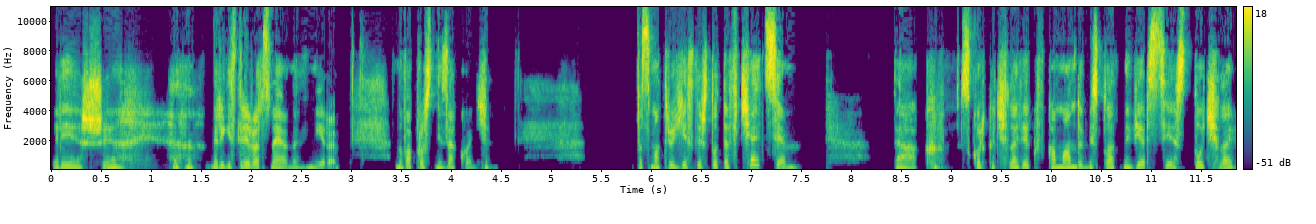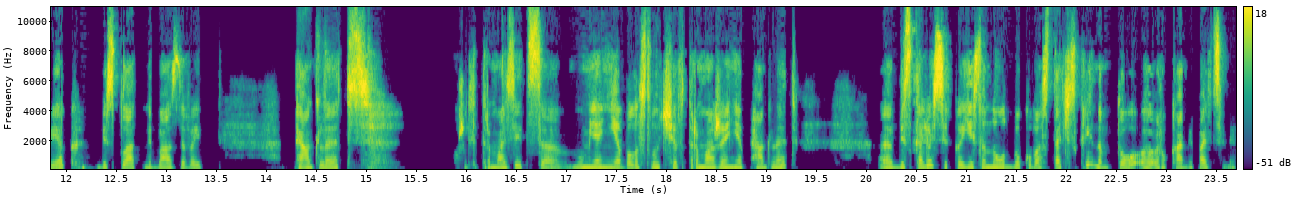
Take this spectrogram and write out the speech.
реши... регистрироваться, наверное, в мире. Но вопрос не закончен посмотрю, есть ли что-то в чате. Так, сколько человек в команду бесплатной версии? 100 человек, бесплатный базовый. Padlet, может ли тормозиться? У меня не было случаев торможения Padlet. Э, без колесика, если ноутбук у вас с тачскрином, то э, руками, пальцами,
